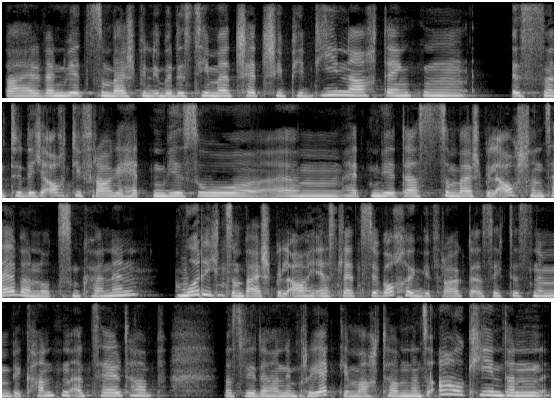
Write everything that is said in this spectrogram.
weil wenn wir jetzt zum Beispiel über das Thema ChatGPT nachdenken, ist natürlich auch die Frage, hätten wir so, ähm, hätten wir das zum Beispiel auch schon selber nutzen können? wurde ich zum Beispiel auch erst letzte Woche gefragt, als ich das einem Bekannten erzählt habe, was wir da an dem Projekt gemacht haben. Dann so, ah, okay, und dann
